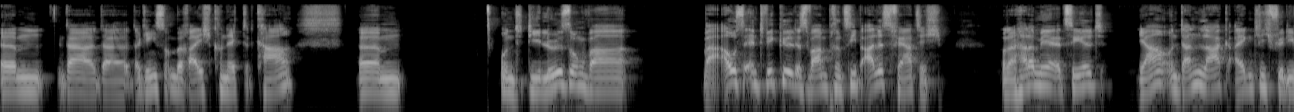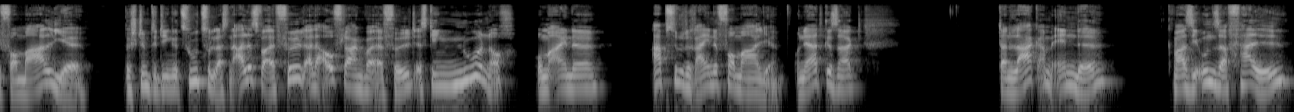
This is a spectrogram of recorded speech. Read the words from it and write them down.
ähm, da, da, da ging es um den Bereich Connected Car. Ähm, und die Lösung war war ausentwickelt, es war im Prinzip alles fertig. Und dann hat er mir erzählt, ja, und dann lag eigentlich für die Formalie, bestimmte Dinge zuzulassen. Alles war erfüllt, alle Auflagen war erfüllt. Es ging nur noch um eine absolut reine Formalie. Und er hat gesagt, dann lag am Ende quasi unser Fall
